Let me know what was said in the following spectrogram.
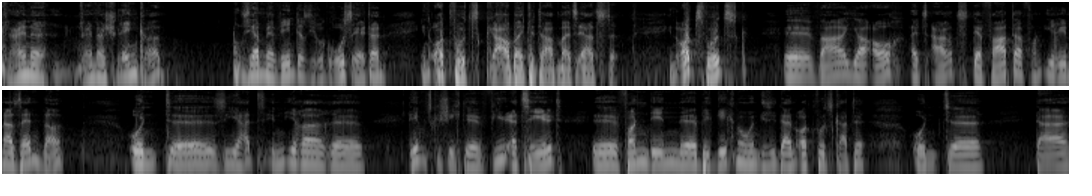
kleine, kleiner Schlenker. Sie haben erwähnt, dass Ihre Großeltern in Ottwutsk gearbeitet haben als Ärzte. In Ottwutsk äh, war ja auch als Arzt der Vater von Irena Sender. Und äh, sie hat in ihrer äh, Lebensgeschichte viel erzählt äh, von den äh, Begegnungen, die sie da in Ottwutsk hatte. Und äh, da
